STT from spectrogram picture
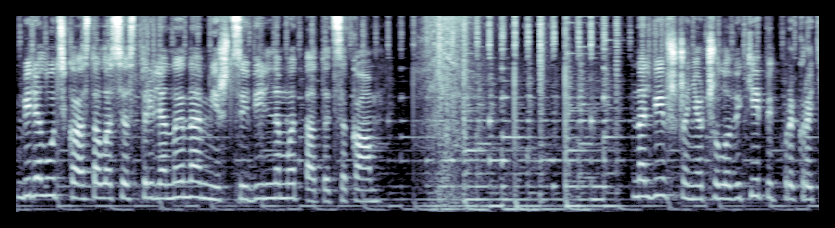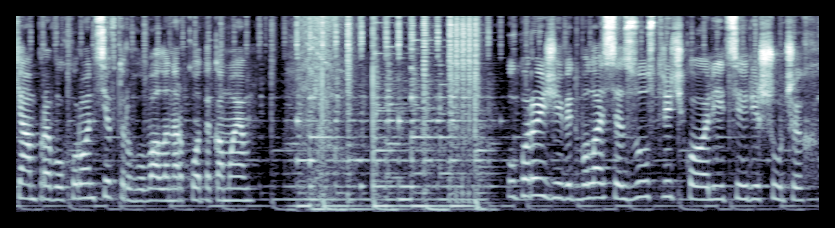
Біля Луцька сталася стрілянина між цивільними та ТЦК. На Львівщині чоловіки під прикриттям правоохоронців торгували наркотиками. У Парижі відбулася зустріч коаліції рішучих.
